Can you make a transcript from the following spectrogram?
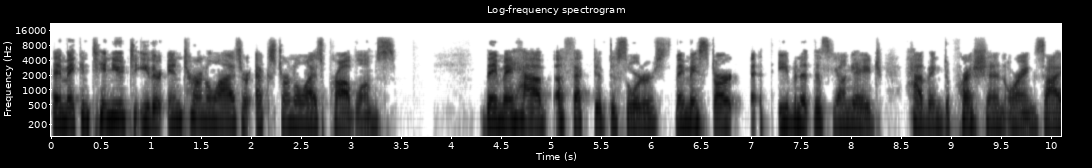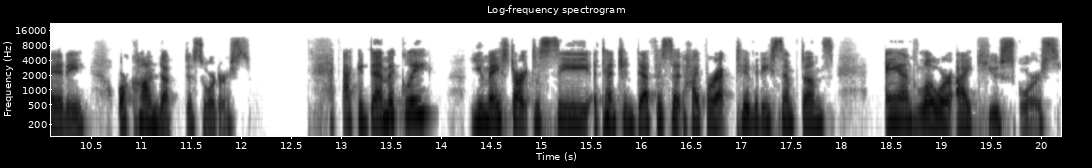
They may continue to either internalize or externalize problems they may have affective disorders. They may start at, even at this young age having depression or anxiety or conduct disorders. Academically you may start to see attention deficit hyperactivity symptoms and lower iq scores.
